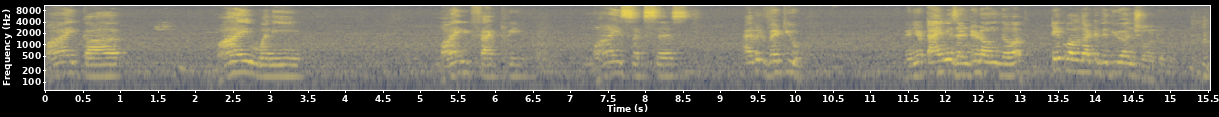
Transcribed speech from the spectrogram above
my car, my money, my factory, my success, I will bet you. When your time is ended on the earth, take all that with you and show it to me.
